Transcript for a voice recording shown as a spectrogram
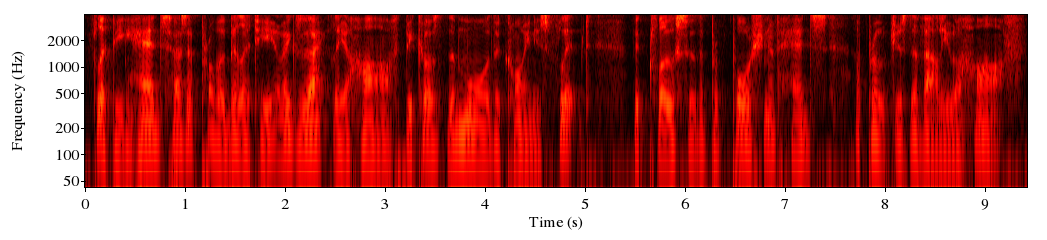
flipping heads has a probability of exactly a half because the more the coin is flipped, the closer the proportion of heads approaches the value a half.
